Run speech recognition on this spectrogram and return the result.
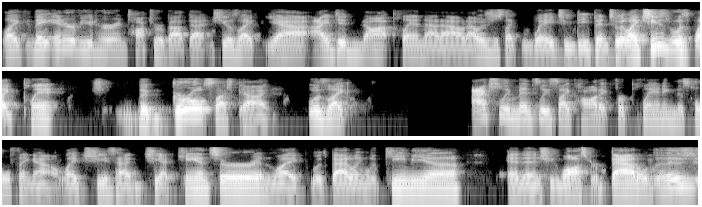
like they interviewed her and talked to her about that, and she was like, "Yeah, I did not plan that out. I was just like way too deep into it. Like she was like plan, the girl slash guy was like actually mentally psychotic for planning this whole thing out. Like she's had she had cancer and like was battling leukemia, and then she lost her battle. And it's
